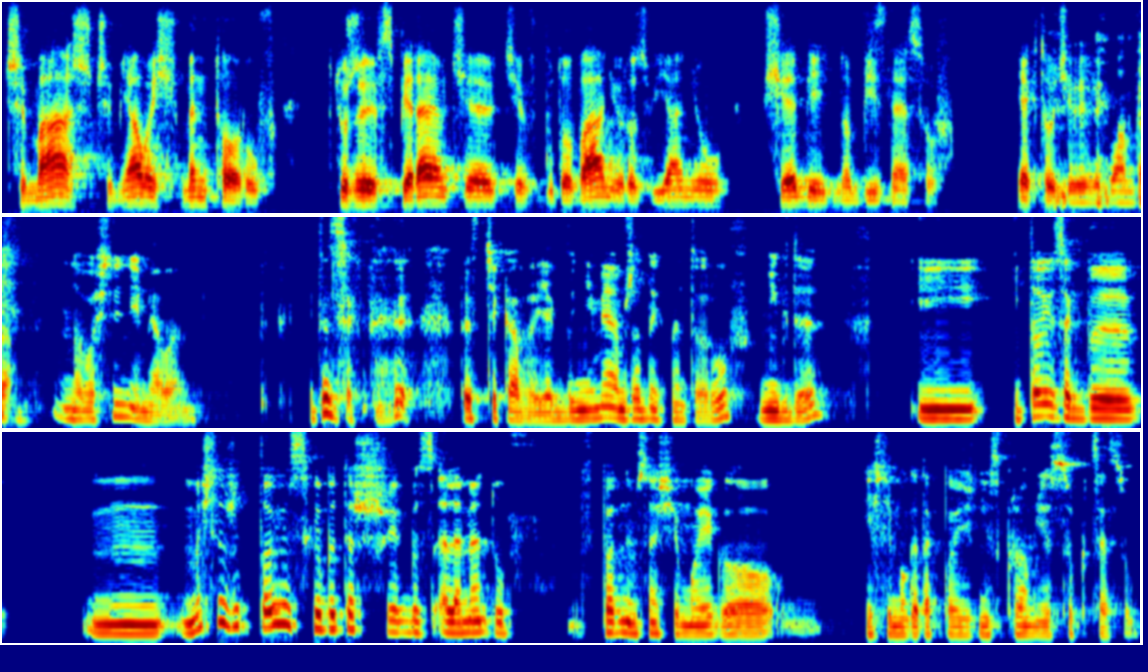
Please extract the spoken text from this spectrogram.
czy masz, czy miałeś mentorów, którzy wspierają Cię, cię w budowaniu, rozwijaniu siebie, no, biznesów? Jak to u Ciebie wygląda? No właśnie nie miałem. I to jest, jakby, to jest ciekawe. Jakby nie miałem żadnych mentorów nigdy. I, i to jest jakby. Mm, myślę, że to jest chyba też jakby z elementów w pewnym sensie mojego, jeśli mogę tak powiedzieć nieskromnie, sukcesu.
